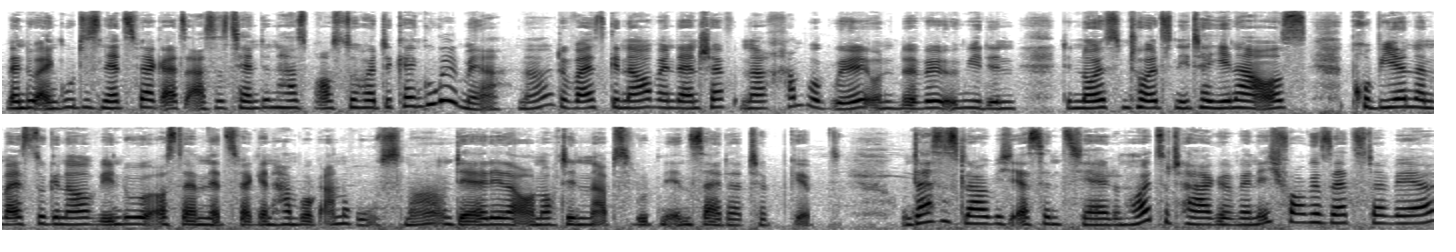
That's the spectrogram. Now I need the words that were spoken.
wenn du ein gutes Netzwerk als Assistentin hast, brauchst du heute kein Google mehr. Ne? Du weißt genau, wenn dein Chef nach Hamburg will und will irgendwie den, den neuesten, tollsten Italiener ausprobieren, dann weißt du genau, wen du aus deinem Netzwerk in Hamburg anrufst. Ne? Und der dir da auch noch den absoluten Insider-Tipp gibt. Und das ist, glaube ich, essentiell. Und heutzutage, wenn ich Vorgesetzter wäre,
